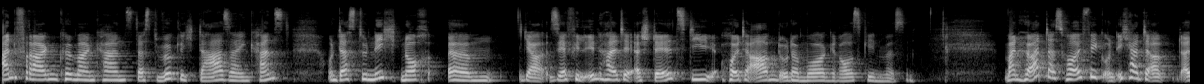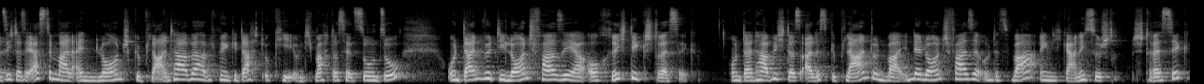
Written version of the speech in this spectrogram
Anfragen kümmern kannst, dass du wirklich da sein kannst und dass du nicht noch ähm, ja, sehr viel Inhalte erstellst, die heute Abend oder morgen rausgehen müssen. Man hört das häufig und ich hatte, als ich das erste Mal einen Launch geplant habe, habe ich mir gedacht, okay, und ich mache das jetzt so und so. Und dann wird die Launchphase ja auch richtig stressig. Und dann habe ich das alles geplant und war in der Launchphase und es war eigentlich gar nicht so stressig.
